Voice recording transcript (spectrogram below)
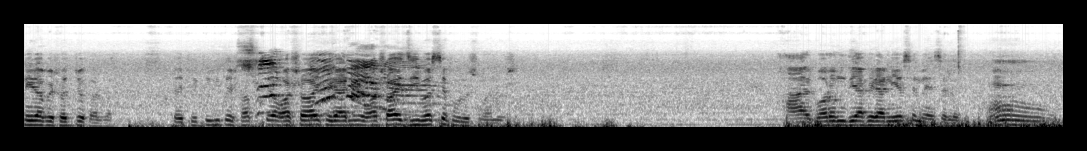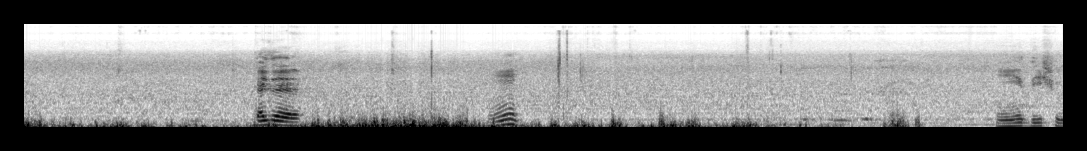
নীরবে সহ্য করবা। তাই পৃথিবীতে সবচেয়ে অসহায় প্রাণী অসহায় জীব হচ্ছে পুরুষ মানুষ। আর গরম দিয়া ফিরা নিয়েছে মেয়ে ছেলে। খাইছে হুম। এ দিশু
